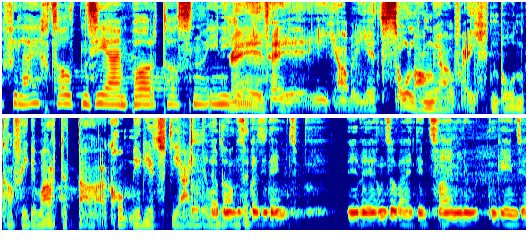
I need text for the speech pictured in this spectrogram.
Vielleicht sollten Sie ein paar Tassen weniger. Nee, nee, ich habe jetzt so lange auf echten Bodenkaffee gewartet, da kommt mir jetzt die eine oder andere. Bundespräsident, wir wären soweit. In zwei Minuten gehen Sie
